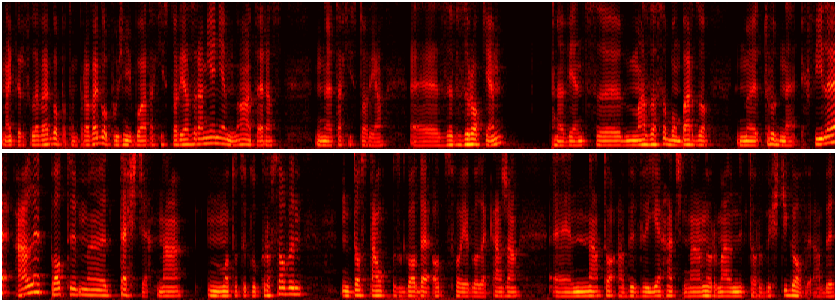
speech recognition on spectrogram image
najpierw lewego, potem prawego, później była ta historia z ramieniem, no a teraz ta historia e, ze wzrokiem, więc e, ma za sobą bardzo trudne chwile, ale po tym e, teście na motocyklu crossowym dostał zgodę od swojego lekarza na to, aby wyjechać na normalny tor wyścigowy, aby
